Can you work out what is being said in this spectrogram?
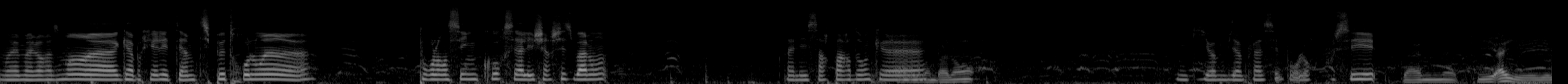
Ouais, malheureusement, euh, Gabriel était un petit peu trop loin euh, pour lancer une course et aller chercher ce ballon. Allez, ça repart donc. Euh, ballon. mais Guillaume bien placé pour le repousser. Dan qui. Aïe, aïe,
